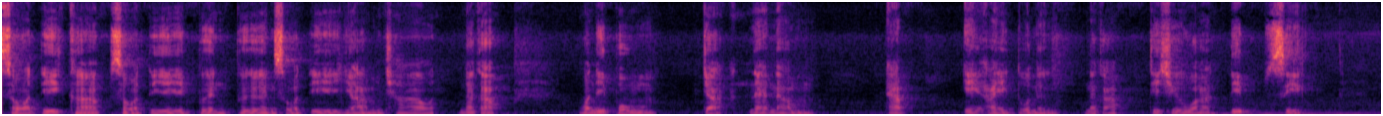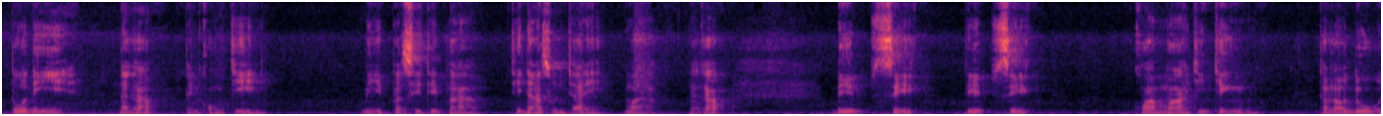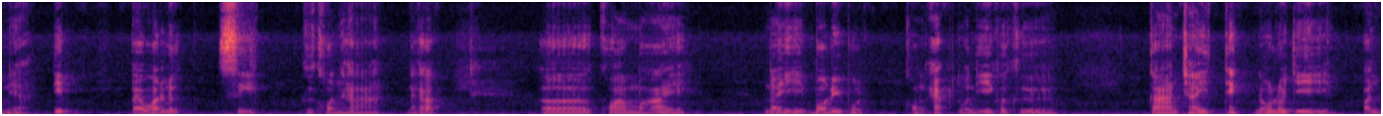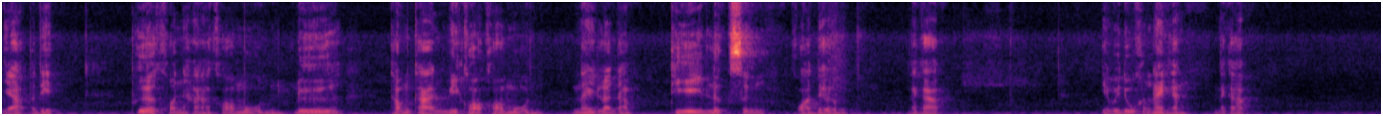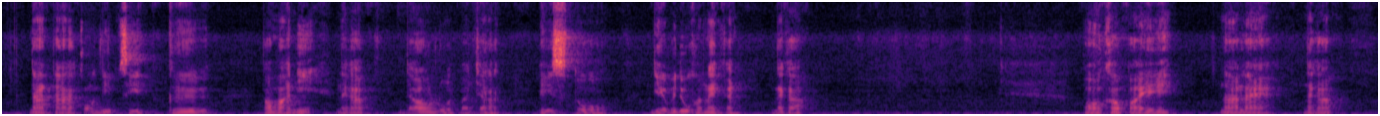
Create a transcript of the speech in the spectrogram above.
สวัสดีครับ สวัสดีเพื่อนเพื่อนสวัสดียามเช้านะครับ วันนี้ผมจะแนะนำแอป AI ตัวหนึ่งนะครับ ที่ชื่อว่า DeepSeek ตัวนี้นะครับเป็นของจีน มีประสิทธิภาพที่น่าสนใจมากนะครับ DeepSeek DeepSeek ความหมายจริงๆ ถ้าเราดูเนี่ย Deep แปลว่าลึก Seek คือค้นหานะครับเอ่อความหมายในบริบทของแอปตัวนี้ก็คือ การใช้เทคโนโลยีปัญญาประดิษฐ์ เพื่อค้นหาข้อมูล หรือทำการวิเคราะห์ข้อมูลในระดับที่ลึกซึ้งกว่าเดิมนะครับ เดี๋ยวไปดูข้างในกันนะครับ หน้าตาของ DeepSeek คือประมาณนี้นะครับ ดาวน์โหลดมาจาก Play Store เดี๋ยวไปดูข้างในกันนะครับ พอเข้าไปหน้าแรกนะครับ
